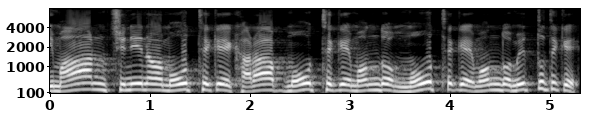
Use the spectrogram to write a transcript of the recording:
ইমান চিনিয়ে নেওয়া মৌত থেকে, খারাপ মৌত থেকে, মন্দ মৌত থেকে, মন্দ মৃত্যু থেকে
